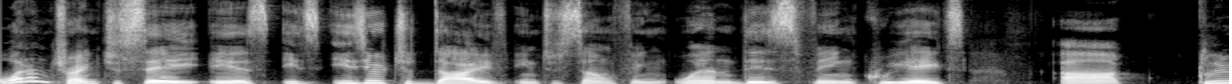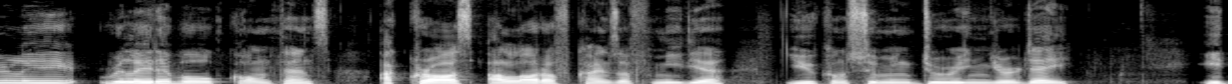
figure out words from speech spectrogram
what I'm trying to say is it's easier to dive into something when this thing creates uh, clearly relatable content across a lot of kinds of media you consuming during your day. It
